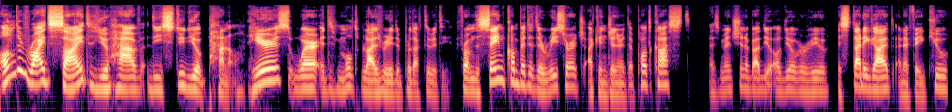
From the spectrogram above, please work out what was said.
On the right side, you have the studio panel. Here's where it multiplies really the productivity. From the same competitor research, I can generate a podcast, as mentioned about the audio overview, a study guide, an FAQ,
